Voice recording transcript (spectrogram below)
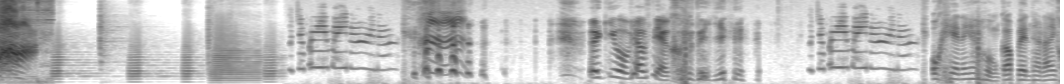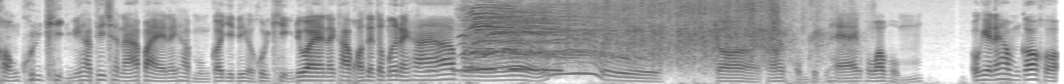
้า เมื่อกี้ผมชอบเสียงคนตะกี้กูจะไปไม่ได้นะโอเคนะครับผมก็เป็นทางด้านของคุณขิงนะครับที่ชนะไปนะครับ ผมก็ยินดีกับคุณขิงด้วยนะครับขอเซ็นตบมือหน่อยครับเออก็ทำให้ผมถึงแพ้เพราะว่าผมโอเคนะครับผมก็ขอ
